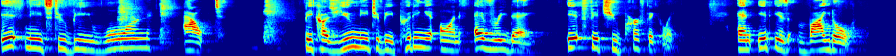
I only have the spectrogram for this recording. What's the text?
It needs to be worn out because you need to be putting it on every day. It fits you perfectly and it is vital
